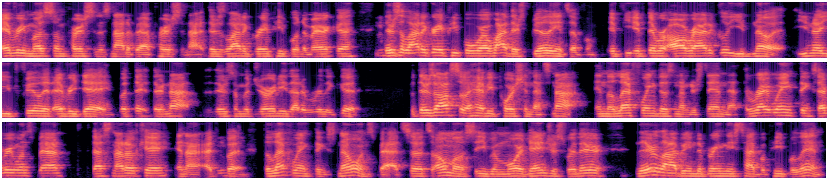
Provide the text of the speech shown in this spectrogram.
every Muslim person is not a bad person. I, there's a lot of great people in America. Mm-hmm. There's a lot of great people worldwide. There's billions of them. If if they were all radical, you'd know it. You know, you'd feel it every day. But they're, they're not. there's a majority that are really good. But there's also a heavy portion that's not. And the left wing doesn't understand that. The right wing thinks everyone's bad. That's not okay. And I, I but mm-hmm. the left wing thinks no one's bad. So it's almost even more dangerous where they're they're lobbying to bring these type of people in.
